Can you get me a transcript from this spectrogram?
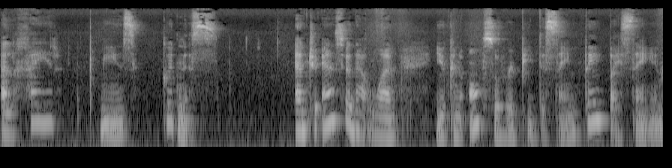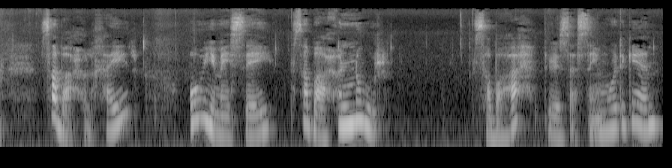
Al khair means goodness. And to answer that one, you can also repeat the same thing by saying Sabah al khair, or you may say Sabah al nur. Sabah, there's that same word again.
